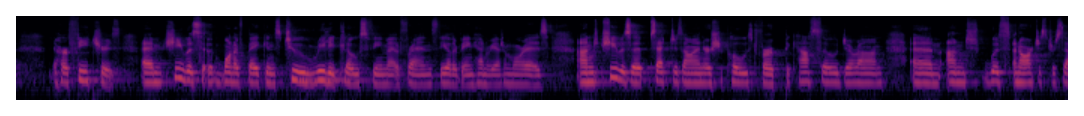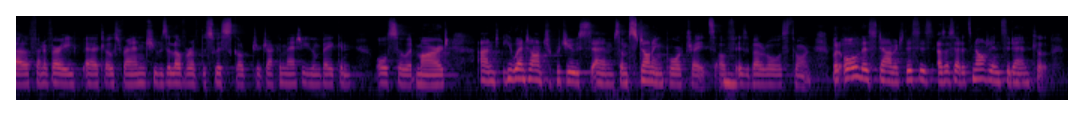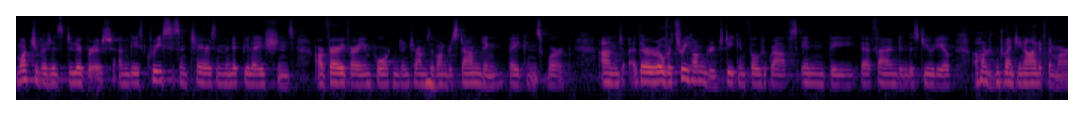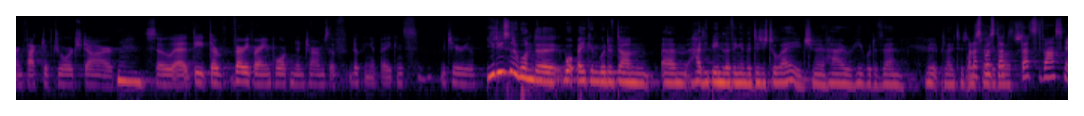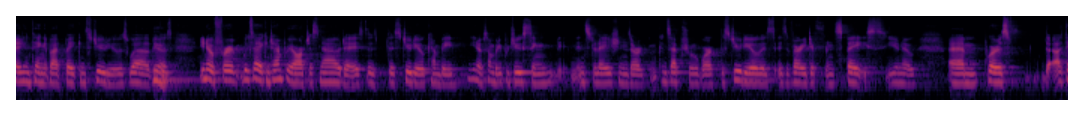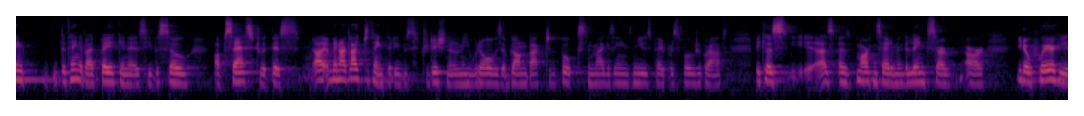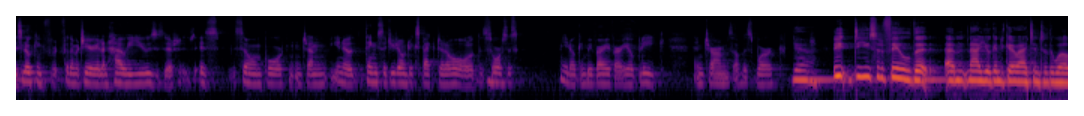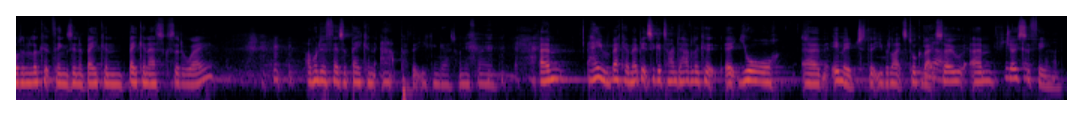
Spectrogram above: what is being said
her features. Um, she was one of Bacon's two really close female friends, the other being Henrietta Moraes. And she was a set designer. She posed for Picasso, Derain, um, and was an artist herself and a very uh, close friend. She was a lover of the Swiss sculptor Giacometti, whom Bacon also admired. And he went on to produce um, some stunning portraits of mm. Isabel Rawsthorne. But all this damage, this is, as I said, it's not incidental. Much of it is deliberate, and these creases and tears and manipulations are very, very important in terms of understanding Bacon's work. And there are over 300 Deakin photographs in the uh, found in the studio. 129 of them are, in fact, of George Dyer. Mm. So uh, the, they're very, very important in terms of looking at Bacon's material. You do sort of wonder what Bacon would have done um, had he been living in the digital age. You know how he would have then manipulated. Well, I suppose that's that's the fascinating thing about Bacon Studio as well, because yeah. you know, for we'll say a contemporary artist nowadays, the, the studio can be you know somebody producing installations or conceptual work. The studio is is a very different space, you know, um, whereas I think the thing about Bacon is he was so obsessed with this. I, mean, I'd like to think that he was traditional and he would always have gone back to the books and magazines, newspapers, photographs, because eh, as, as Martin said, I mean, the links are, are you know, where he is looking for, for the material and how he uses it is, is so important. And, you know, things that you don't expect at all. The sources, you know, can be very, very oblique in terms of his work. Yeah. Do you sort of feel that um, now you're going to go out into the world and look at things in a Bacon Bacon-esque sort of way? I wonder if there's a Bacon app that you can get on your phone. Um, hey, Rebecca, maybe it's a good time to have a look at, at your um, image that you would like to talk about. Yeah. So, um, If you go Josephine,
